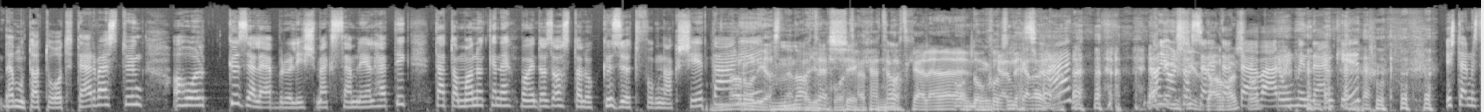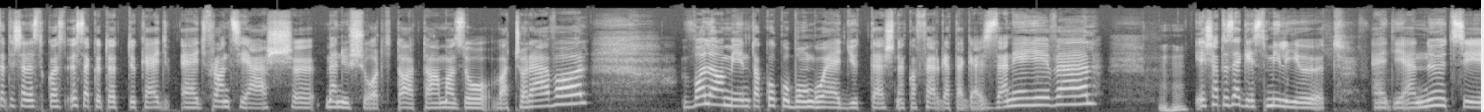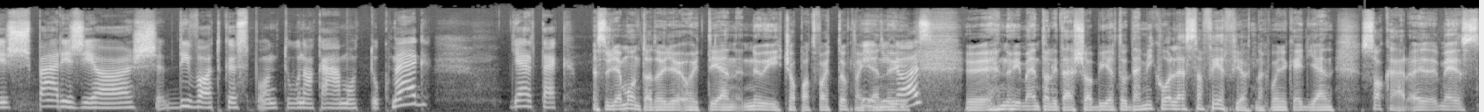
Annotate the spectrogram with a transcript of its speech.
bemutatót terveztünk, ahol közelebbről is megszemlélhetik, tehát a manökenek majd az asztalok között fognak sétálni. Na, Roli, azt nem Na tessék, ott, hát na, ott kellene Gondolkozunk lennünk, el. hát Hát, nagyon sok szeretettel volt. várunk mindenkit. És természetesen ezt akkor összekötöttük egy, egy franciás menüsort tartalmazó vacsorával, valamint a Kokobongo együttesnek a fergeteges zenéjével, uh-huh. és hát az egész milliót egy ilyen nőcis, párizsias, divatközpontúnak álmodtuk meg. Gyertek, Ezt ugye mondtad, hogy, hogy ti ilyen női csapat vagytok, meg Így ilyen női, igaz. női mentalitással bírtok, de mikor lesz a férfiaknak mondjuk egy ilyen szakár,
